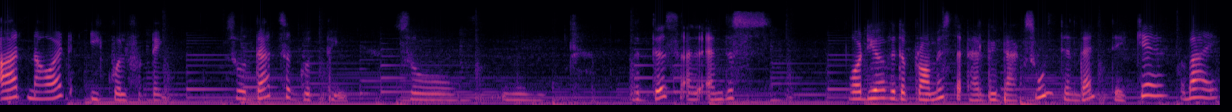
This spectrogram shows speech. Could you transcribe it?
are now at equal footing. So that's a good thing. So mm, with this i'll end this audio with a promise that i'll be back soon. Till then take care. Bye bye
